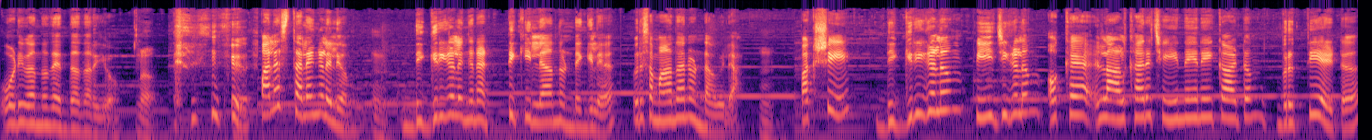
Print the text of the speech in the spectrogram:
ഓടി വന്നത് എന്താണെന്നറിയോ? പല സ്ഥലങ്ങളിലും ഡിഗ്രികൾ ഇങ്ങനെ അട്ടിക്കില്ല എന്നുണ്ടെങ്കിൽ ഒരു സമാധാനം ഉണ്ടാവില്ല. പക്ഷേ ഡിഗ്രികളും പി ജികളും ഒക്കെ ഉള്ള ആൾക്കാർ ചെയ്യുന്നതിനെക്കാട്ടും വൃത്തിയായിട്ട്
